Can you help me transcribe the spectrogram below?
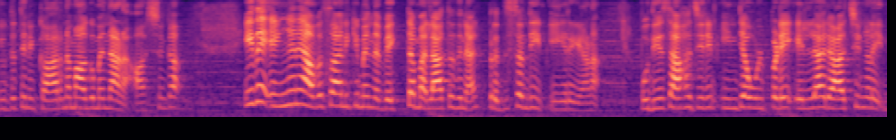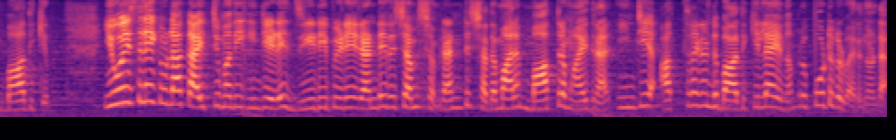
യുദ്ധത്തിന് കാരണമാകുമെന്നാണ് ആശങ്ക. ഇത് എങ്ങനെ അവസാനിക്കുമെന്ന് വ്യക്തമല്ലാത്തതിനാൽ പ്രതിസന്ധിയും ഏറെയാണ്. പുതിയ സാഹചര്യം ഇന്ത്യ ഉൾപ്പെടെ എല്ലാ രാജ്യങ്ങളെയും ബാധിക്കും. യു എസിലേക്കുള്ള കയറ്റുമതി ഇന്ത്യയുടെ ജി ഡി പിയുടെ രണ്ട് ദശാംശം രണ്ട് ശതമാനം മാത്രമായതിനാൽ ഇന്ത്യയെ അത്ര കണ്ട് ബാധിക്കില്ല എന്നും റിപ്പോർട്ടുകൾ വരുന്നുണ്ട്.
